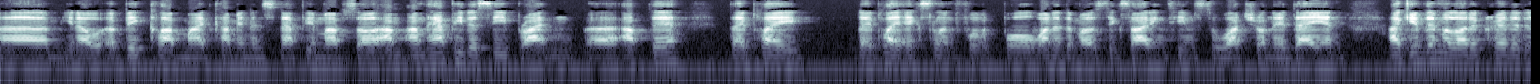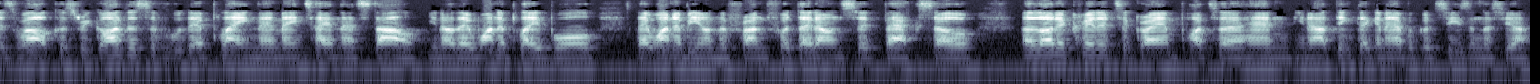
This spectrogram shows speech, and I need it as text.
um, you know, a big club might come in and snap him up. So I'm, I'm happy to see Brighton uh, up there. They play they play excellent football, one of the most exciting teams to watch on their day, and I give them a lot of credit as well because regardless of who they're playing, they maintain that style. You know, they want to play ball, they want to be on the front foot, they don't sit back. So a lot of credit to Graham Potter, and you know, I think they're going to have a good season this year.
